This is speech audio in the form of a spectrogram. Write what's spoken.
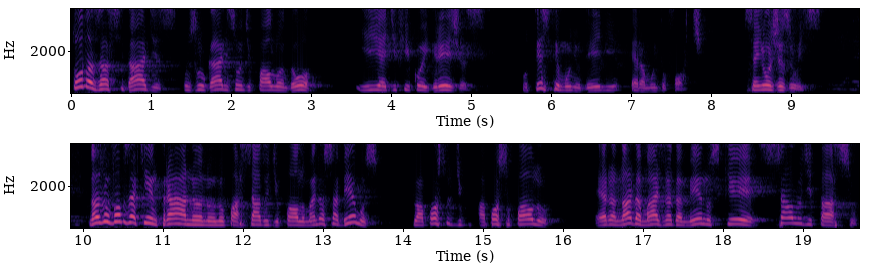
todas as cidades, os lugares onde Paulo andou e edificou igrejas, o testemunho dele era muito forte. Senhor Jesus. Nós não vamos aqui entrar no, no, no passado de Paulo, mas nós sabemos que o apóstolo, de, apóstolo Paulo era nada mais, nada menos que Saulo de Tasso.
